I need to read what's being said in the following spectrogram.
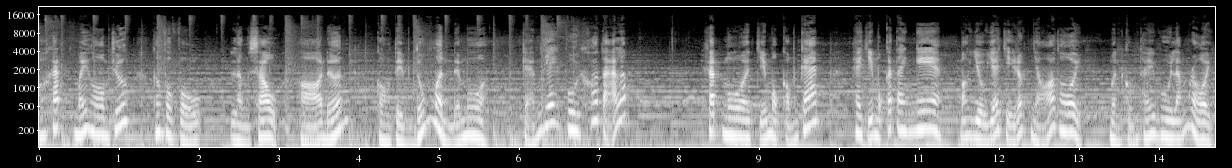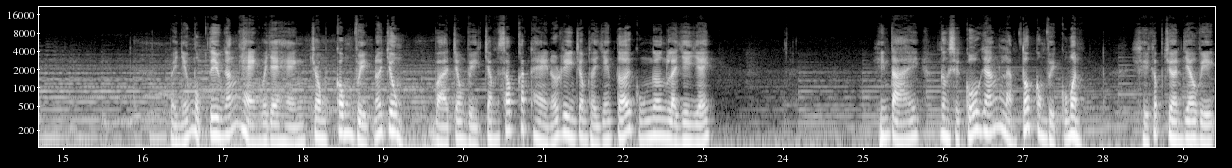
Có khách mấy hôm trước ngân phục vụ, lần sau họ đến còn tìm đúng mình để mua. Cảm giác vui khó tả lắm. Khách mua chỉ một cổng cáp hay chỉ một cái tai nghe, mặc dù giá trị rất nhỏ thôi, mình cũng thấy vui lắm rồi. Vậy những mục tiêu ngắn hạn và dài hạn trong công việc nói chung và trong việc chăm sóc khách hàng nói riêng trong thời gian tới của ngân là gì vậy? Hiện tại, ngân sẽ cố gắng làm tốt công việc của mình khi cấp trên giao việc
